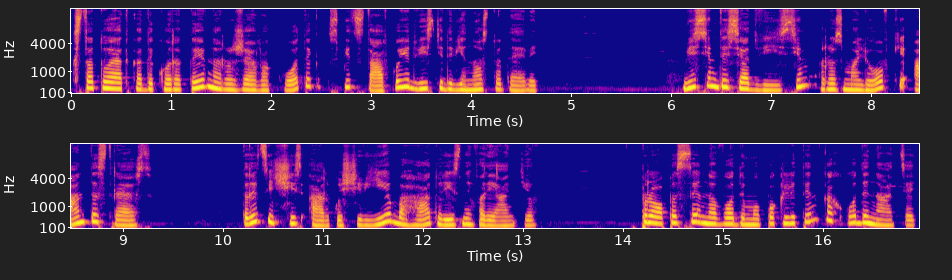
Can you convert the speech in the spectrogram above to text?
Статуетка декоративна рожева котик з підставкою 299. 88 розмальовки антистрес. 36 аркушів. Є багато різних варіантів. Прописи наводимо по клітинках 11.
